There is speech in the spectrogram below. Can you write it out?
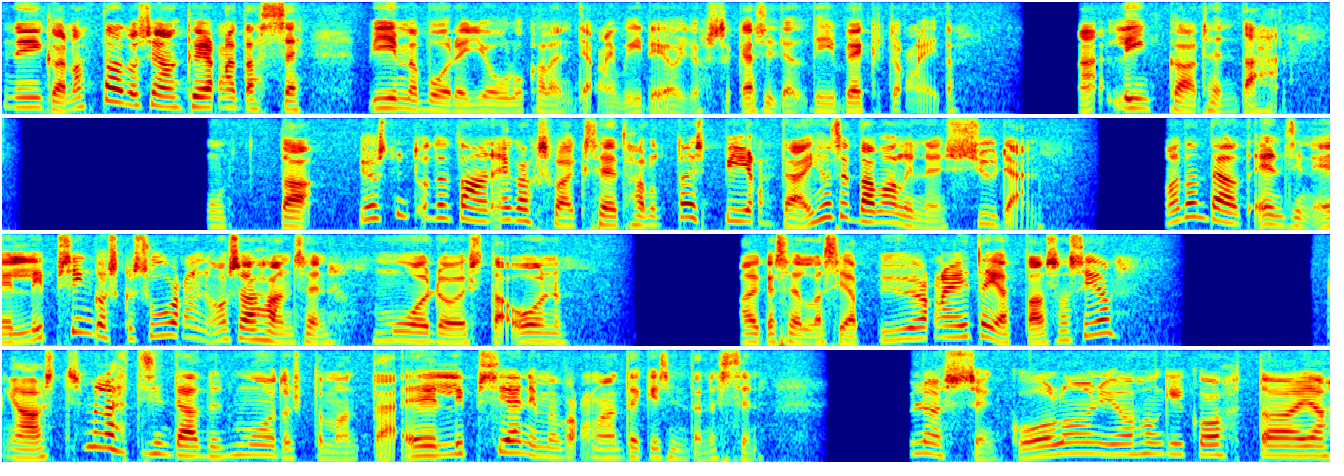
niin kannattaa tosiaan kerrata se viime vuoden joulukalenterin video, jossa käsiteltiin vektoreita. Mä linkkaan sen tähän. Mutta jos nyt otetaan ekaksi vaikka se, että haluttaisiin piirtää ihan se tavallinen sydän. Mä otan täältä ensin ellipsin, koska suurin osahan sen muodoista on aika sellaisia pyöreitä ja tasaisia. Ja sitten jos mä lähtisin täältä nyt muotoistamaan tää ellipsiä, niin mä varmaan tekisin tänne sen ylös sen kolon johonkin kohtaan ja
